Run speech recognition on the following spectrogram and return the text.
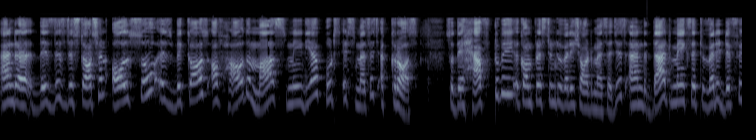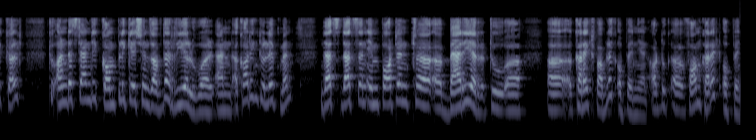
and uh, this this distortion also is because of how the mass media puts its message across. So they have to be compressed into very short messages and that makes it very difficult to understand the complications of the real world. And according to Lippmann that's that's an important uh, uh barrier to uh, uh, correct public opinion or to uh, form correct opinions.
